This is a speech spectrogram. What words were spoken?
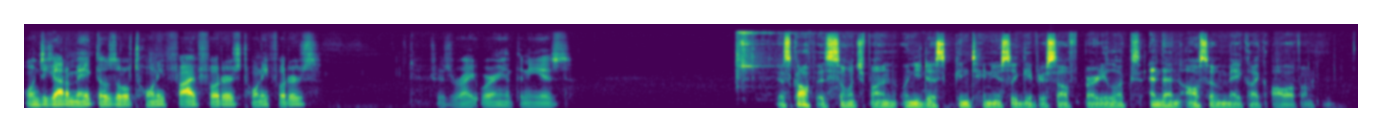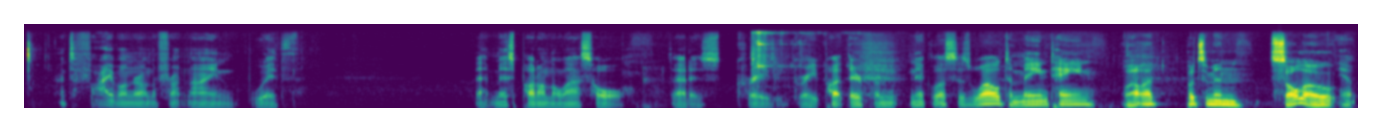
Ones you got to make, those little 25 footers, 20 footers, which is right where Anthony is. Disc golf is so much fun when you just continuously give yourself birdie looks and then also make like all of them. That's a five under on the front nine with that missed putt on the last hole. That is crazy. Great putt there from Nicholas as well to maintain. Well, that puts him in solo Yep.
